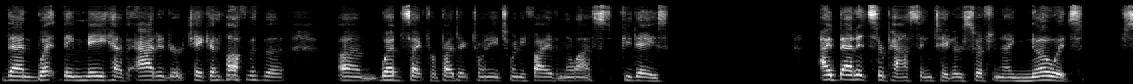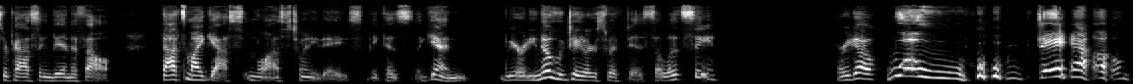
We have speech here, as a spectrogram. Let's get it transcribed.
than what they may have added or taken off of the um, website for Project 2025 in the last few days. I bet it's surpassing Taylor Swift, and I know it's surpassing the NFL. That's my guess in the last 20 days, because again, we already know who Taylor Swift is. So let's see. Here we go. Whoa, damn.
